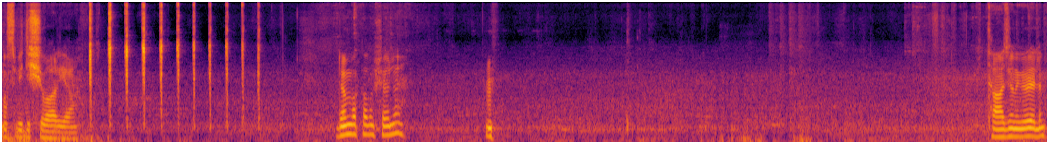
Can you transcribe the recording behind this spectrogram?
Nasıl bir dişi var ya. Dön bakalım şöyle. Tacını görelim.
